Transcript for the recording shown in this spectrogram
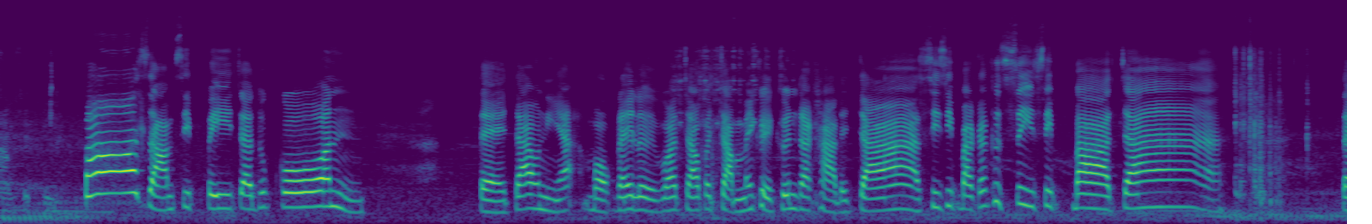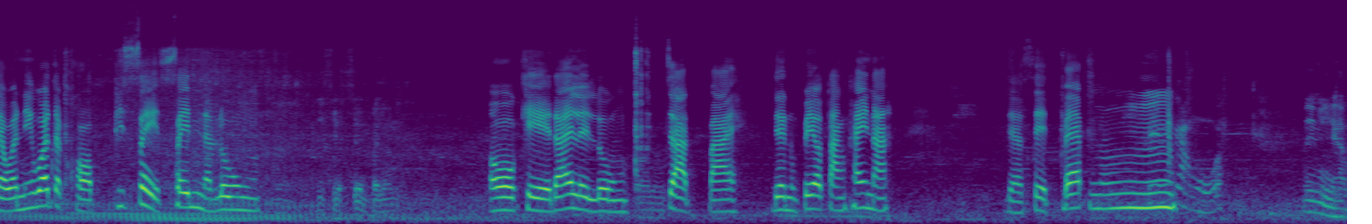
สามสิบปีป้าสามสิบปีจ้ะทุกคน แต่เจ้าเนี้ยบอกได้เลยว่าเจ้าประจำไม่เคยขึ้นราคาเลยจ้าสี่สิบาทก็คือสี่สิบบาทจ้า แต่วันนี้ว่าจะขอพิเศษเส้นนะลุงที่เสียเส้นไปแล้วโอเคได้เลยลุง จัดไป เดี๋ยวหนูไปเอาตังค์ให้นะ เดี๋ยวเสร็จแป๊บนึงไม่มีครับ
